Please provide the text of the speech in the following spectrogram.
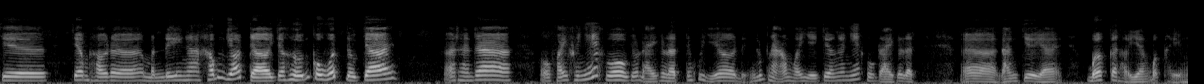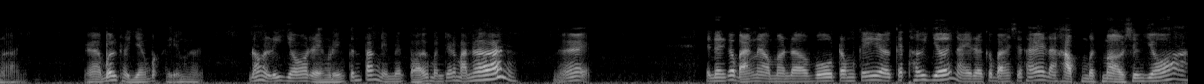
Chứ chứ không thôi mình đi hóng gió trời cho hưởng covid được chơi. À, thành ra phải phải nhét vô chỗ đầy cái lịch. Quý vị ơi lúc nào cũng phải vậy chứ nó nhét vô đầy cái lịch. Ờ, à, đặng chưa vậy bớt cái thời gian bất thiện lại. À, bớt thời gian bất thiện lại. Đó là lý do rèn luyện tính tấn niệm định của mình cho nó mạnh lên. Đấy cho nên các bạn nào mà vô trong cái ờ, cái thế giới này rồi các bạn sẽ thấy là học mịt mờ sương gió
